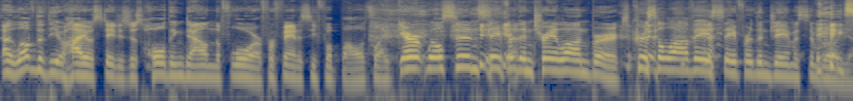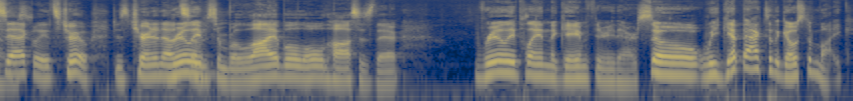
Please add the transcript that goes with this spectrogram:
I love that the Ohio State is just holding down the floor for fantasy football. It's like Garrett Wilson safer than Treylon Burks, Chris Olave safer than Jameson Williams. exactly, it's true. Just churning out Really- some, some reliable old hosses there. Really playing the game theory there. So we get back to the ghost of Mike,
